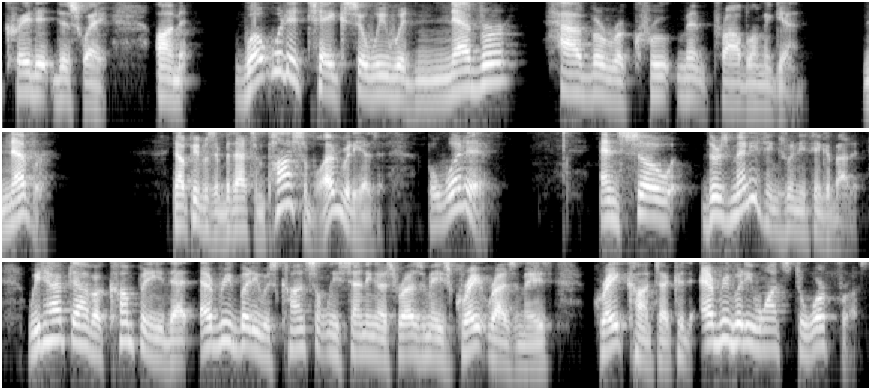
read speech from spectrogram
create it this way? Um, what would it take so we would never have a recruitment problem again? Never. Now people say, but that's impossible. Everybody has it. But what if? And so there's many things when you think about it. We'd have to have a company that everybody was constantly sending us resumes, great resumes, great content, because everybody wants to work for us.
